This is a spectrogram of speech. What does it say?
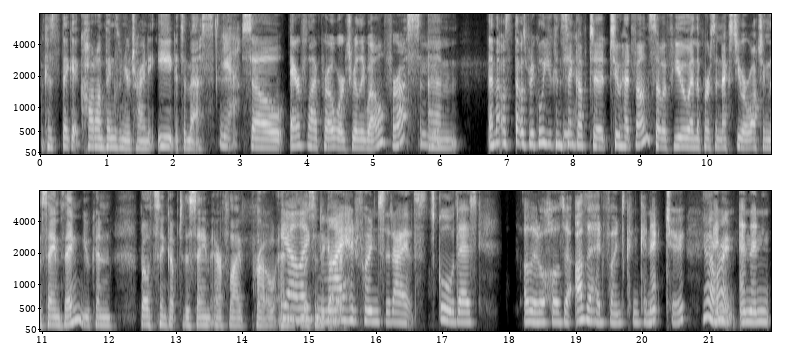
because they get caught on things when you're trying to eat. It's a mess. yeah So AirFly Pro worked really well for us. Um, and that was that was pretty cool. You can sync up to two headphones. So if you and the person next to you are watching the same thing, you can both sync up to the same AirFly Pro and yeah like listen together. my headphones that i have at school there's a little hole that other headphones can connect to yeah, and, right. And then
